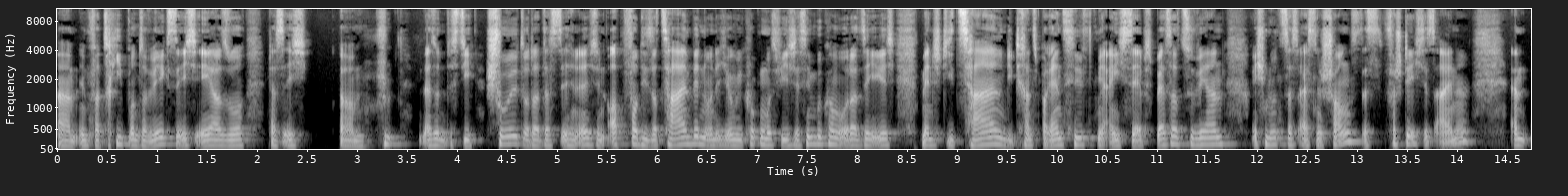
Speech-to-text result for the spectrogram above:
ähm, im Vertrieb unterwegs, sehe ich eher so, dass ich ähm, also dass die Schuld oder dass ich ein Opfer dieser Zahlen bin und ich irgendwie gucken muss, wie ich das hinbekomme, oder sehe ich, Mensch, die Zahlen, die Transparenz hilft mir eigentlich selbst besser zu werden. Ich nutze das als eine Chance, das verstehe ich das eine. Ähm,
